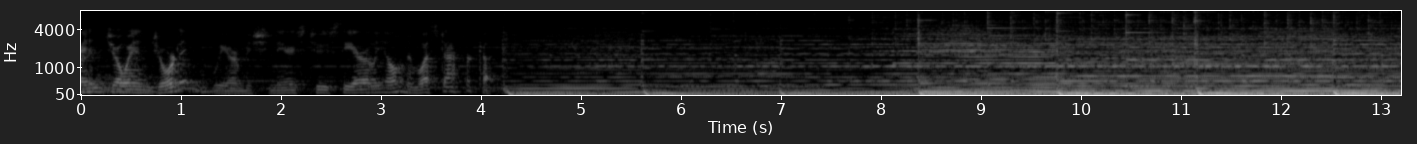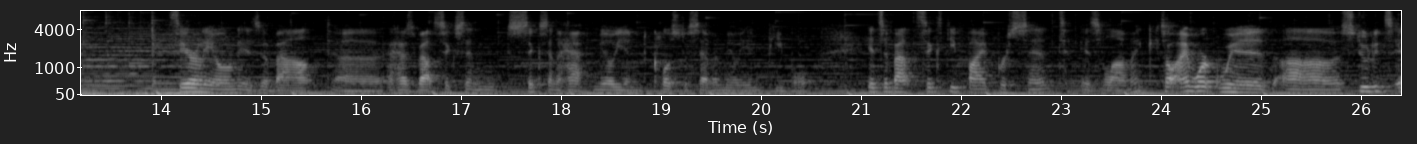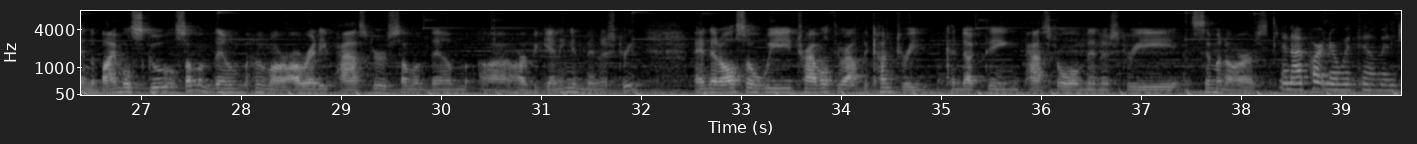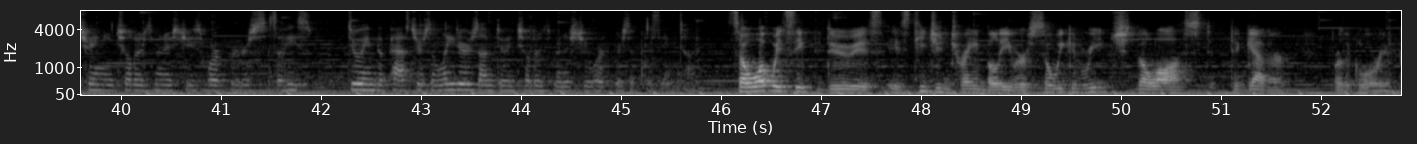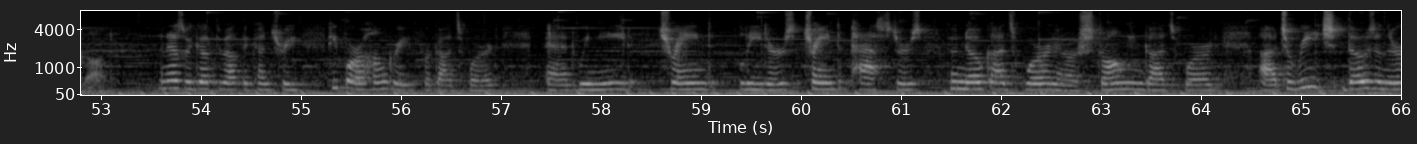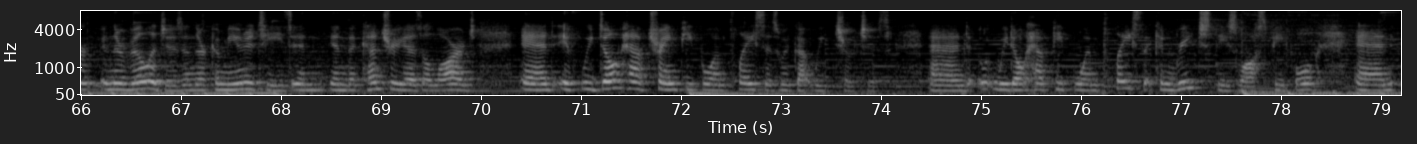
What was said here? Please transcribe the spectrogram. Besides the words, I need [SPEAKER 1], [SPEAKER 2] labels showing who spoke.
[SPEAKER 1] And Joanne Jordan. We are missionaries to Sierra Leone in West Africa. Sierra Leone is about uh, has about six and six and a half million, close to seven million people. It's about 65% Islamic. So I work with uh, students in the Bible school, some of them whom are already pastors, some of them uh, are beginning in ministry. And then also we travel throughout the country conducting pastoral ministry seminars.
[SPEAKER 2] And I partner with him in training children's ministries workers. So he's doing the pastors and leaders, I'm doing children's ministry workers at the same time.
[SPEAKER 1] So what we seek to do is, is teach and train believers so we can reach the lost together for the glory of God.
[SPEAKER 2] And as we go throughout the country, people are hungry for God's word, and we need trained leaders, trained pastors who know God's word and are strong in God's word. Uh, to reach those in their in their villages, in their communities, in, in the country as a large. And if we don't have trained people in places, we've got weak churches and we don't have people in place that can reach these lost people. And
